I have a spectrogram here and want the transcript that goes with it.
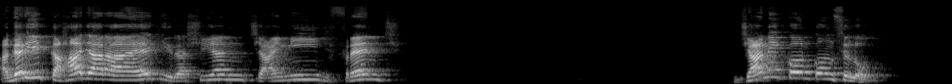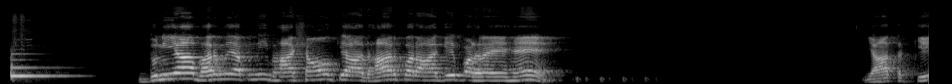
अगर ये कहा जा रहा है कि रशियन, चाइनीज़, फ्रेंच, जाने कौन कौन से लोग? दुनिया भर में अपनी भाषाओं के आधार पर आगे बढ़ रहे हैं। यहाँ तक कि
